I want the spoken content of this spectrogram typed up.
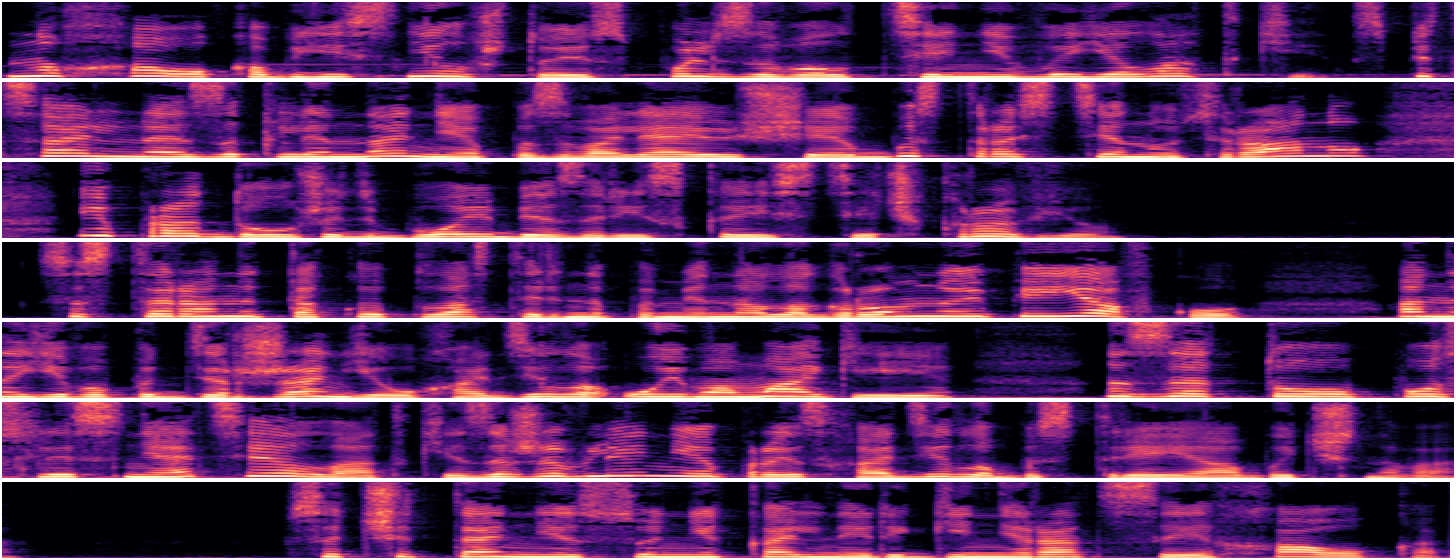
но Хаок объяснил, что использовал теневые латки, специальное заклинание, позволяющее быстро стянуть рану и продолжить бой без риска истечь кровью. Со стороны такой пластырь напоминал огромную пиявку — а на его поддержание уходила уйма магии. Зато после снятия латки заживление происходило быстрее обычного. В сочетании с уникальной регенерацией Хаука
